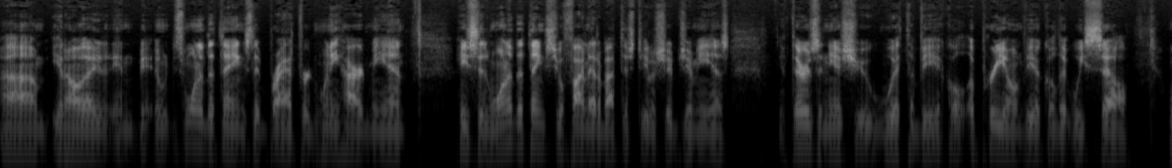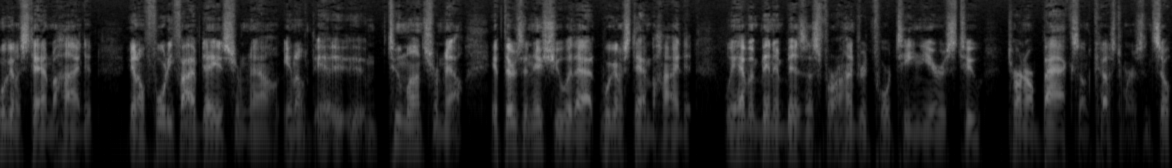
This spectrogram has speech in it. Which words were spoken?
Um, you know, and it's one of the things that Bradford, when he hired me in, he said one of the things you'll find out about this dealership, Jimmy, is if there's an issue with a vehicle, a pre-owned vehicle that we sell, we're going to stand behind it. You know, 45 days from now, you know, eh, two months from now, if there's an issue with that, we're going to stand behind it. We haven't been in business for 114 years to turn our backs on customers, and so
